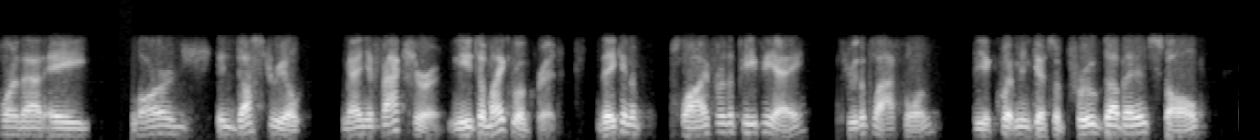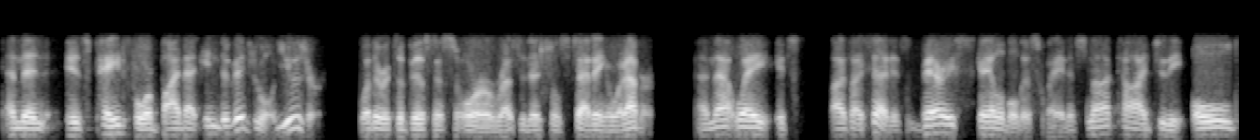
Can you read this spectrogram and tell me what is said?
or that a large industrial manufacturer needs a microgrid. They can apply for the PPA through the platform. The equipment gets approved of and installed and then is paid for by that individual user, whether it's a business or a residential setting or whatever. And that way it's as I said, it's very scalable this way, and it's not tied to the old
